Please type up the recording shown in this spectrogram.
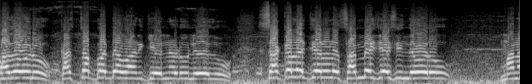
పదవులు కష్టపడ్డ వానికి ఎన్నడూ లేదు. సకల జనుల సమ్మె చేసింది ఎవరు? మన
